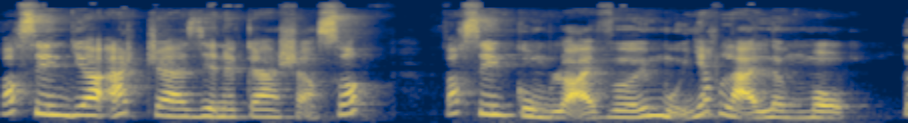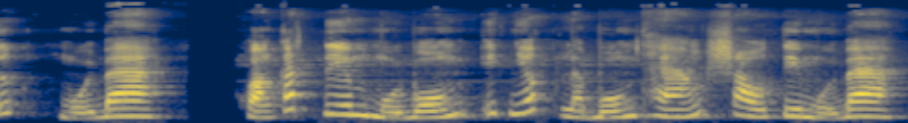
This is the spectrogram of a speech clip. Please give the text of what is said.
vaccine do AstraZeneca sản xuất, vaccine cùng loại với mũi nhắc lại lần 1, tức mũi 3. Khoảng cách tiêm mũi 4 ít nhất là 4 tháng sau tiêm mũi 3.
